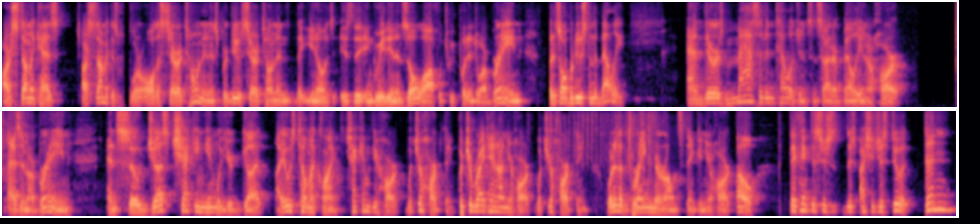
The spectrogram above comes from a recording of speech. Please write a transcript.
Our stomach has our stomach is where all the serotonin is produced. Serotonin that you know is, is the ingredient in Zoloft, which we put into our brain, but it's all produced in the belly. And there is massive intelligence inside our belly and our heart, as in our brain. And so just checking in with your gut, I always tell my clients, check in with your heart. What's your heart think? Put your right hand on your heart. What's your heart think? What do the brain neurons think in your heart? Oh, they think this is this, I should just do it. Then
